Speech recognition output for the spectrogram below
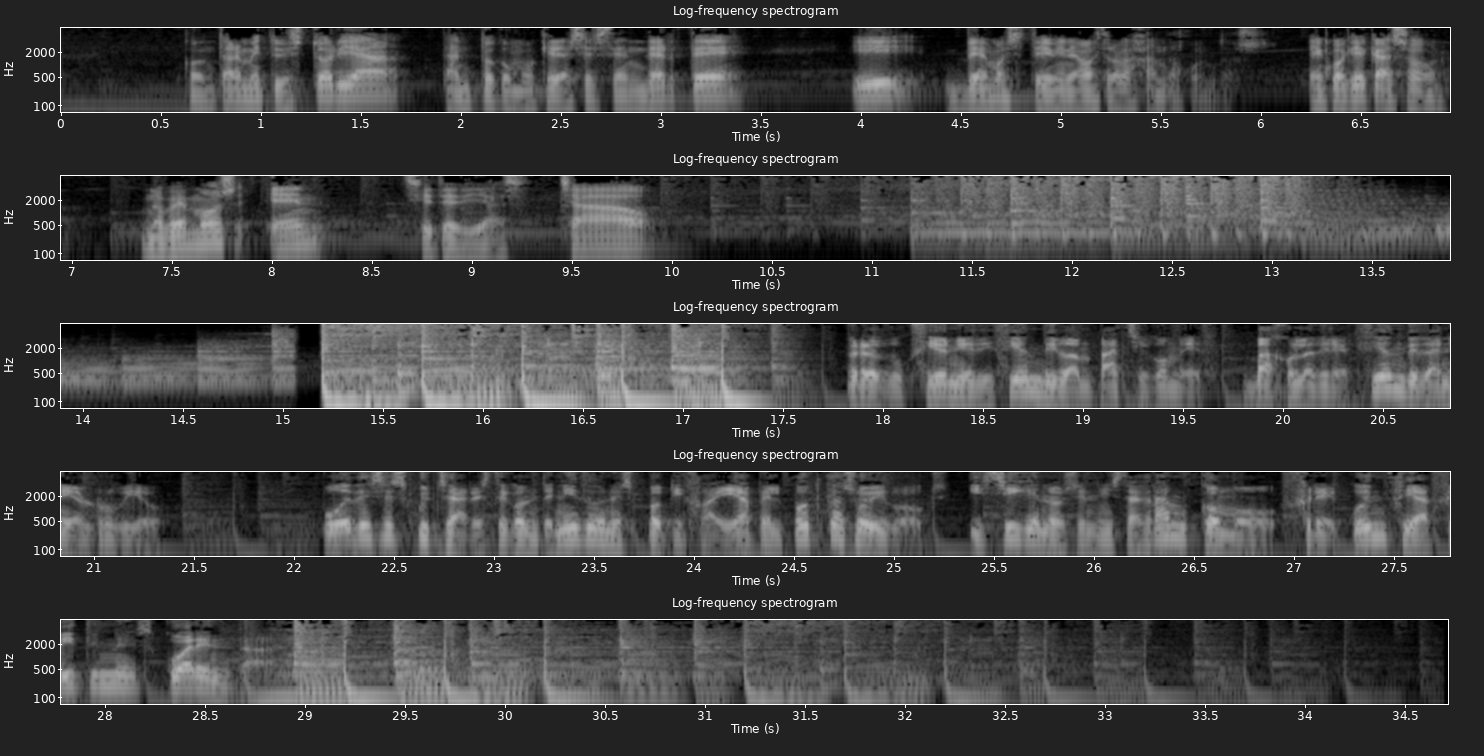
contarme tu historia, tanto como quieras extenderte, y vemos si terminamos trabajando juntos. En cualquier caso, nos vemos en 7 días. Chao. Producción y edición de Iván Pachi Gómez, bajo la dirección de Daniel Rubio. Puedes escuchar este contenido en Spotify, Apple Podcast o iVoox y síguenos en Instagram como Frecuencia Fitness 40.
